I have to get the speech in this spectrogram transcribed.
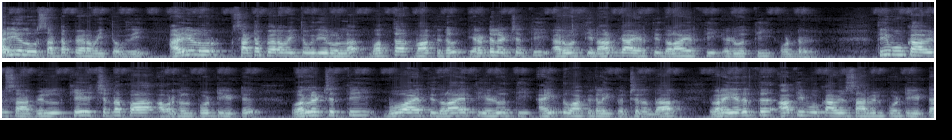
அரியலூர் சட்டப்பேரவை தொகுதி. அரியலூர் சட்டப்பேரவை தொகுதியில் உள்ள மொத்த வாக்குகள் இரண்டு லட்சத்தி அறுபத்தி நான்காயிரத்தி தொள்ளாயிரத்தி எழுபத்தி ஒன்று. திமுகவின் சார்பில் கே. சின்னப்பா அவர்கள் போட்டியிட்டு ஒரு லட்சத்தி மூவாயிரத்தி தொள்ளாயிரத்தி எழுபத்தி ஐந்து வாக்குகளை பெற்றிருந்தார். இவரை எதிர்த்து அதிமுகவின் சார்பில் போட்டியிட்ட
